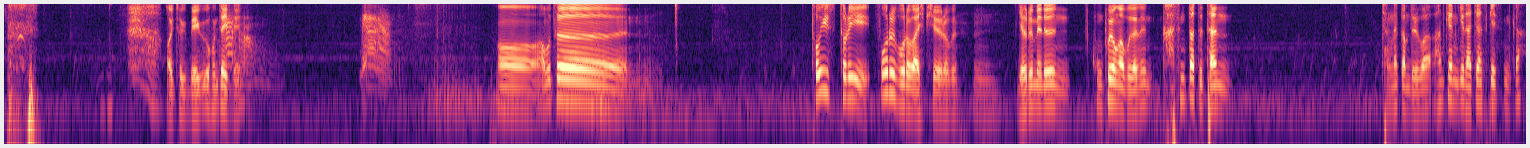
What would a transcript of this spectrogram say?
어 저기 매그 혼자 있네. 어 아무튼 토이스토리 4를 보러 가십시오, 여러분. 음, 여름에는 공포 영화보다는 가슴 따뜻한 장난감들과 함께하는 게 낫지 않겠습니까?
